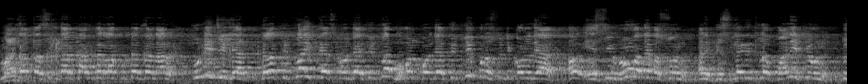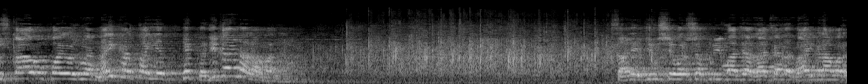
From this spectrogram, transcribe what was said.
माझा तहसीलदार काम करायला कुठे जाणार? पुणे जिल्ह्यात. त्याला तिथला इतिहास कळू द्या तिथला भूगोल कळू द्या तिथली परिस्थिती कळू द्या. अहो एसी रूममध्ये बसून आणि बिस्लरीतलं पाणी पिऊन दुष्काळावर उपाययोजना नाही करता येत हे कधी करणार आम्हाला? साडेतीनशे वर्षापूर्वी माझ्या राजानं रायगडावर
